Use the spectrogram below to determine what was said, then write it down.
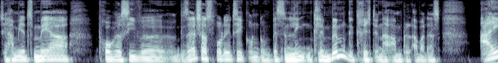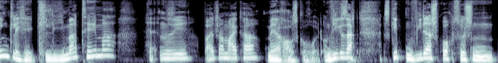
Sie haben jetzt mehr progressive Gesellschaftspolitik und ein bisschen linken Klimbim gekriegt in der Ampel. Aber das eigentliche Klimathema hätten sie bei Jamaika mehr rausgeholt. Und wie gesagt, es gibt einen Widerspruch zwischen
